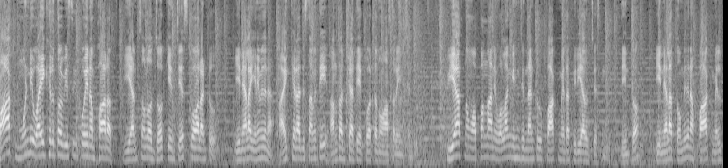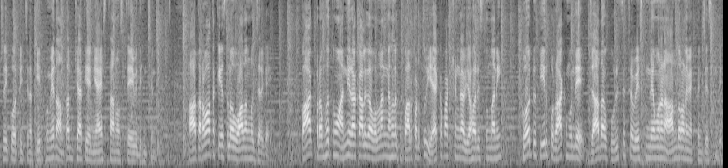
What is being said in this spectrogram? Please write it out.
పాక్ మొండి వైఖరితో విసిగిపోయిన భారత్ ఈ అంశంలో జోక్యం చేసుకోవాలంటూ ఈ నెల ఎనిమిదిన ఐక్యరాజ్య సమితి అంతర్జాతీయ కోర్టును ఆశ్రయించింది. వియత్నాం ఒప్పందాన్ని ఉల్లంఘించిందంటూ పాక్ మీద ఫిర్యాదు చేసింది. దీంతో ఈ నెల తొమ్మిదిన పాక్ మిలిటరీ కోర్టు ఇచ్చిన తీర్పు మీద అంతర్జాతీయ న్యాయస్థానం స్టే విధించింది. ఆ తర్వాత కేసులో వాదనలు జరిగాయి. పాక్ ప్రభుత్వం అన్ని రకాలుగా ఉల్లంఘనలకు పాల్పడుతూ ఏకపక్షంగా వ్యవహరిస్తుందని కోర్టు తీర్పు రాకముందే జాదవ్కు ఉరిశిక్ష వేస్తుందేమోనని ఆందోళన వ్యక్తం చేసింది.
